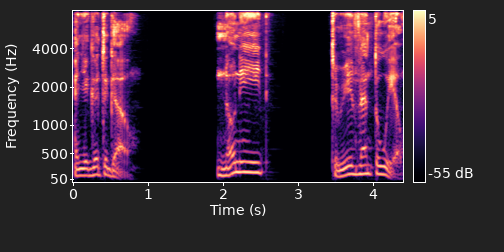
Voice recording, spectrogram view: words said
and you're good to go. No need to reinvent the wheel.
